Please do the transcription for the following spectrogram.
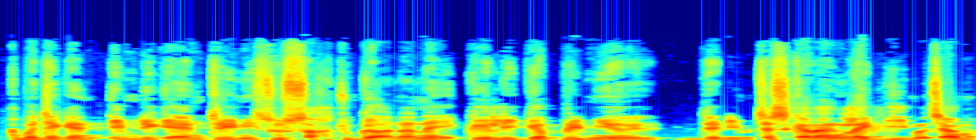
kebanyakan tim Liga M3 ni susah juga nak naik ke Liga Premier. Jadi macam sekarang lagi macam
